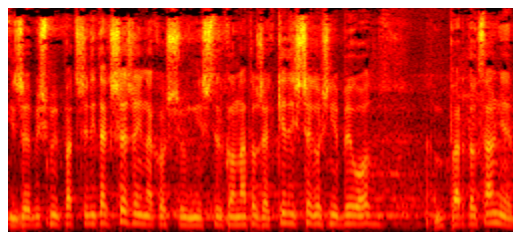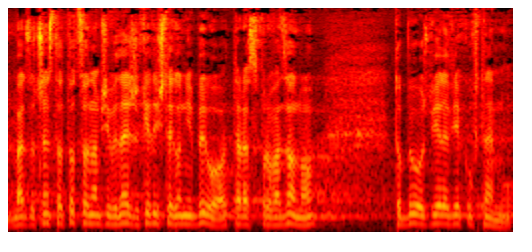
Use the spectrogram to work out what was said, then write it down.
i żebyśmy patrzyli tak szerzej na Kościół niż tylko na to, że kiedyś czegoś nie było. Paradoksalnie, bardzo często to, co nam się wydaje, że kiedyś tego nie było, teraz wprowadzono, to było już wiele wieków temu,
